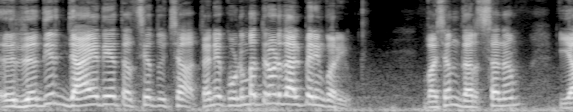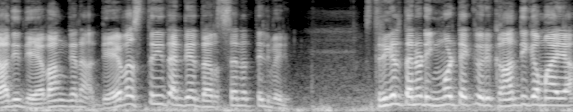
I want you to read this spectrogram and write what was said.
രതിർ ജായതേ തസ്യ തുച്ഛ. തന്നെ കുടുംബത്തിനോട് താല്പര്യം കുറയും. വശം ദർശനം യാതി ദേവാംഗന. ദേവസ്ത്രീ തന്റെ ദർശനത്തിൽ വരും. സ്ത്രീകൾ തന്നോട് ഇങ്ങോട്ടേക്ക് ഒരു കാന്തികമായ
